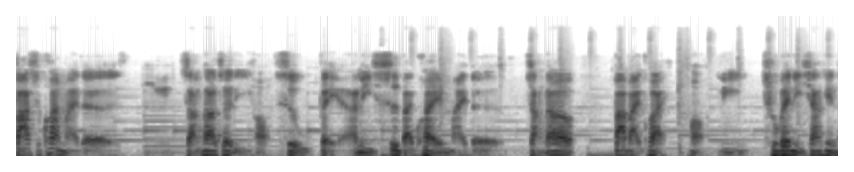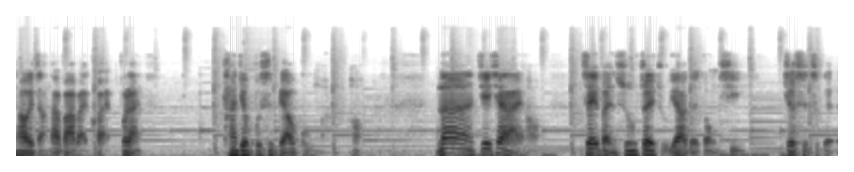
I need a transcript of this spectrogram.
八十块买的，嗯，涨到这里哈是五倍啊。你四百块买的涨到八百块，哈，你除非你相信它会涨到八百块，不然它就不是标股嘛。好，那接下来哈，这本书最主要的东西就是这个。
